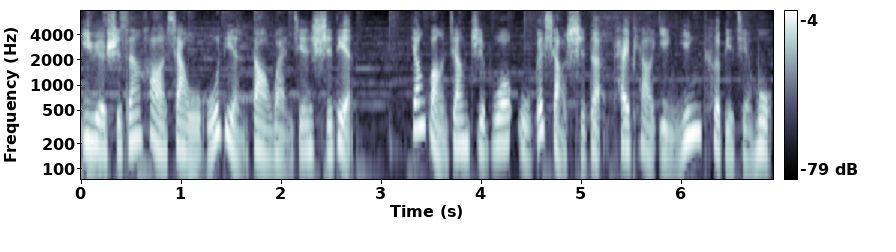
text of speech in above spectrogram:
一月十三号下午五点到晚间十点，央广将直播五个小时的开票影音特别节目，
